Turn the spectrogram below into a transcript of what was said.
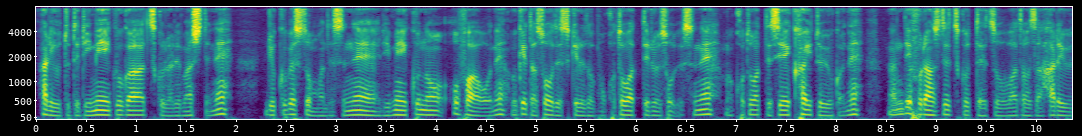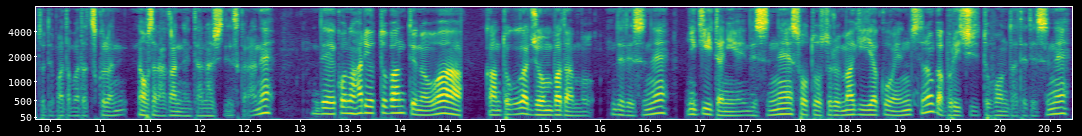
ハリウッドでリメイクが作られましてね、リュック・ベストンもですね、リメイクのオファーをね、受けたそうですけれども、断ってるそうですね。まあ、断って正解というかね、なんでフランスで作ったやつをわざわざハリウッドでまたまた作ら直さなあかんねんって話ですからね。で、このハリウッド版っていうのは、監督がジョン・バダムでですね、ニキータにですね、相当するマギー役を演じたのがブリジット・フォンダでですね、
